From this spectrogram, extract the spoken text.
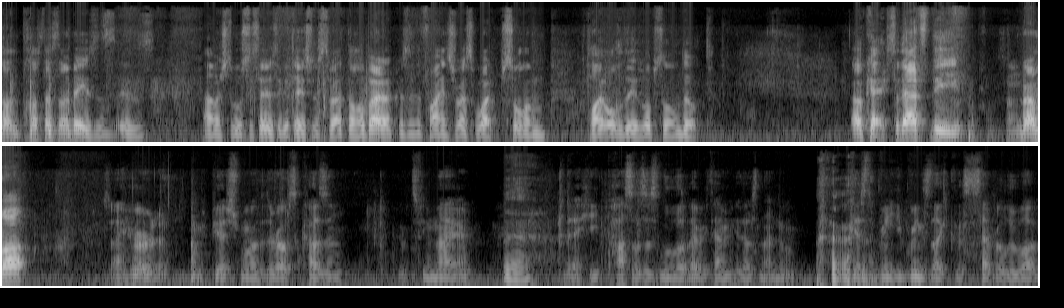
on Chos on base is is how much the most serious the taste throughout the whole parak because it defines for us what psulim apply all the days, what psulim don't. Okay, so that's the So, Rama. so I heard that the Rov's cousin, Tzvi Meyer, Yeah. that he passes his lulav every time he does not nanum. He has to bring. He brings like several lulav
